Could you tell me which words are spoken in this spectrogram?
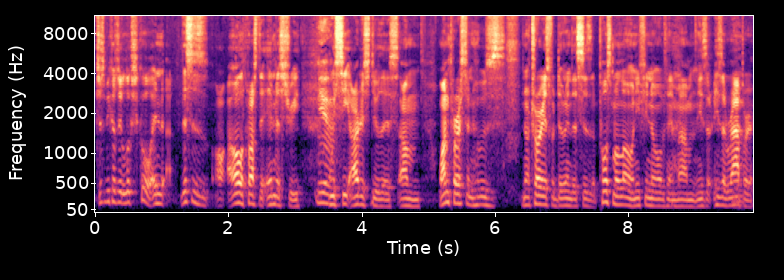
just because it looks cool. And this is all across the industry. Yeah. We see artists do this. Um, one person who's notorious for doing this is Post Malone. If you know of him, um, he's a, he's a rapper.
